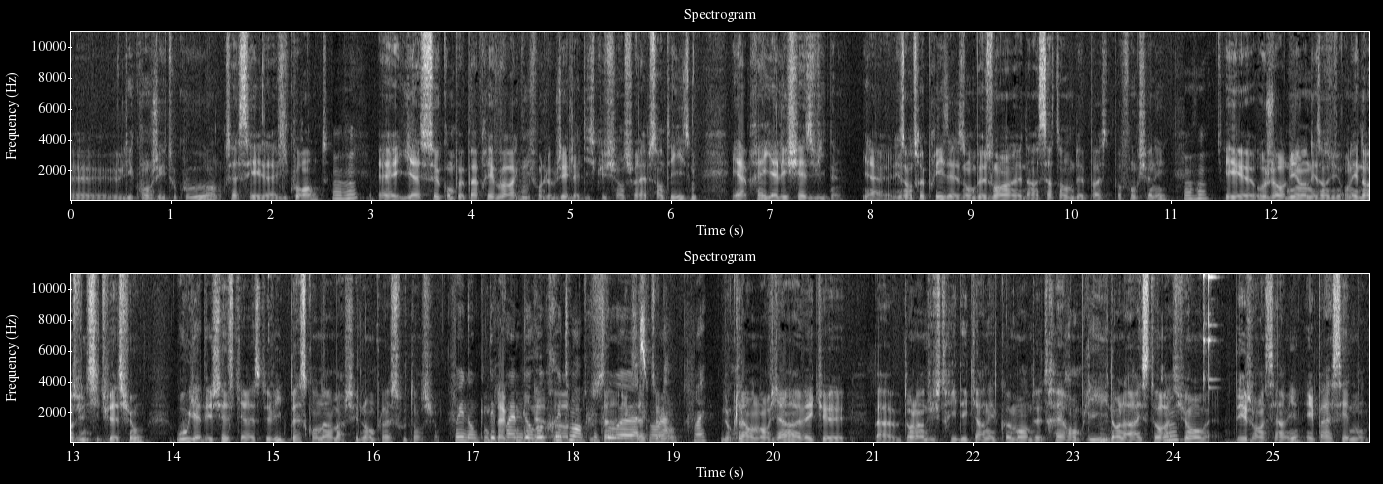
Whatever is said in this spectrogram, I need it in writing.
euh, les congés tout court, donc ça c'est la vie courante. Mhm. Euh, il y a ceux qu'on peut pas prévoir et qui font l'objet de la discussion sur l'absentéisme. Et après, il y a les chaises vides. Il y a, les entreprises, elles ont besoin d'un certain nombre de postes pour fonctionner. Mhm. Et euh, aujourd'hui, on, est dans une, on est dans une situation où il y a des chaises qui restent vides parce qu'on a un marché de l'emploi sous tension. Oui, donc, des problèmes de recrutement plutôt à ce moment-là. Donc là, on en vient avec bah, dans l'industrie des carnets de commandes très remplis, dans la restauration, mhm. bah, des gens à servir et pas assez de monde.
